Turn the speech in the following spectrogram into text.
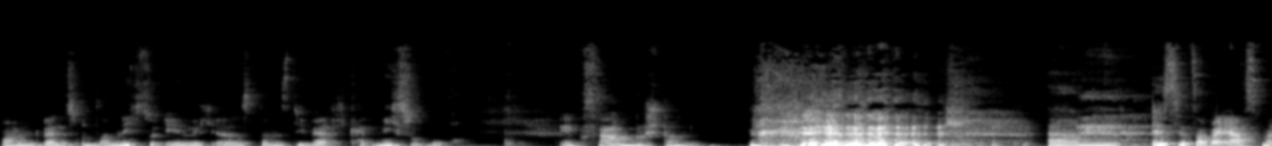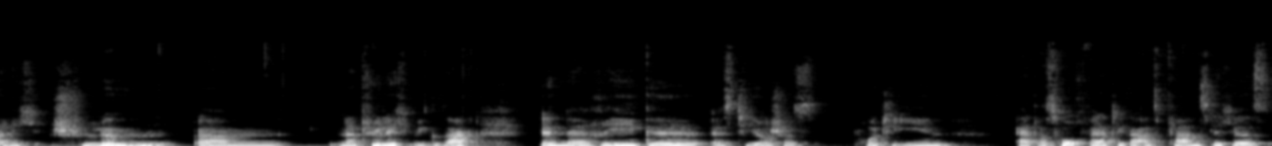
Und wenn es unserem nicht so ähnlich ist, dann ist die Wertigkeit nicht so hoch. Examen bestanden. ähm, ist jetzt aber erstmal nicht schlimm. Ähm, natürlich, wie gesagt, in der Regel ist tierisches Protein etwas hochwertiger als pflanzliches.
